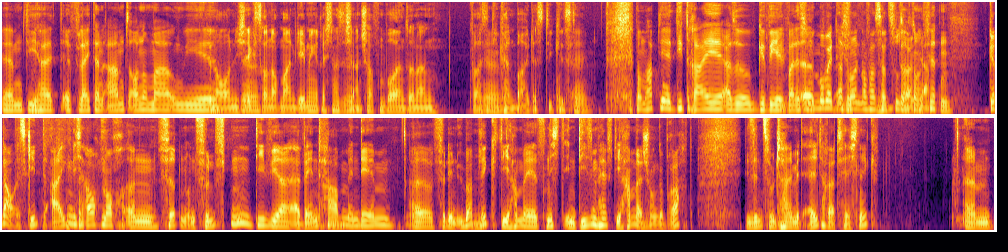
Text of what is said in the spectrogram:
ähm, die mhm. halt äh, vielleicht dann abends auch nochmal irgendwie. Genau, nicht äh, extra nochmal einen Gaming-Rechner sich ja. anschaffen wollen, sondern quasi, ja. die kann beides, die Kiste. Okay. Warum habt ihr die drei also gewählt? Weil äh, Moment, also, ich wollte noch was dazu sagen. Noch einen vierten. Genau, es gibt eigentlich auch noch einen vierten und fünften, die wir erwähnt haben in dem, äh, für den Überblick. Die haben wir jetzt nicht in diesem Heft, die haben wir schon gebracht. Die sind zum Teil mit älterer Technik. Ähm,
